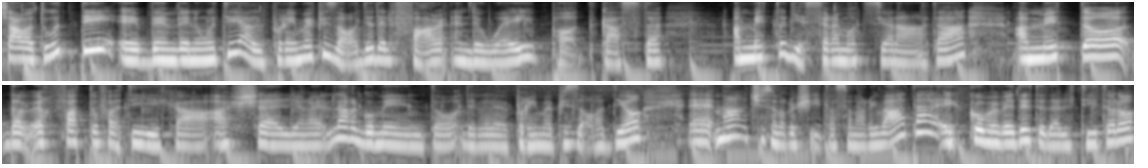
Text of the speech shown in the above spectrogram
ciao a tutti e benvenuti al primo episodio del Far and Away podcast ammetto di essere emozionata, ammetto di aver fatto fatica a scegliere l'argomento del primo episodio, eh, ma ci sono riuscita, sono arrivata e come vedete dal titolo,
